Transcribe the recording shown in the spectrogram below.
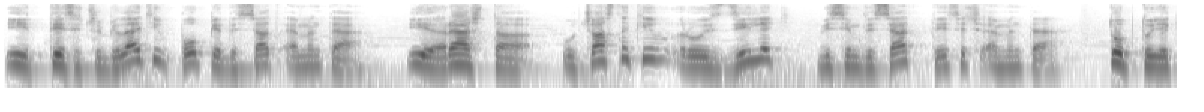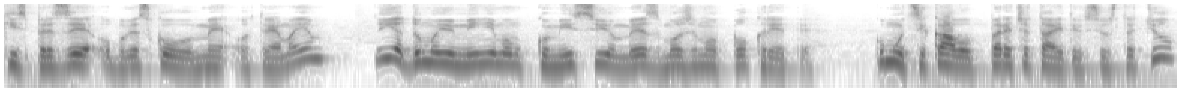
і 1000 білетів по 50 МНТ. І решта учасників розділять 80 тисяч МНТ. Тобто якісь призи обов'язково ми отримаємо, і я думаю, мінімум комісію ми зможемо покрити. Кому цікаво, перечитайте всю статтю.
